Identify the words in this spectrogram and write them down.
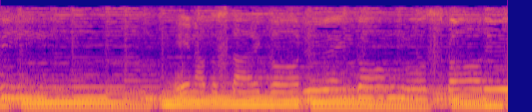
Tid Är natt och stark var du en gång och ska du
